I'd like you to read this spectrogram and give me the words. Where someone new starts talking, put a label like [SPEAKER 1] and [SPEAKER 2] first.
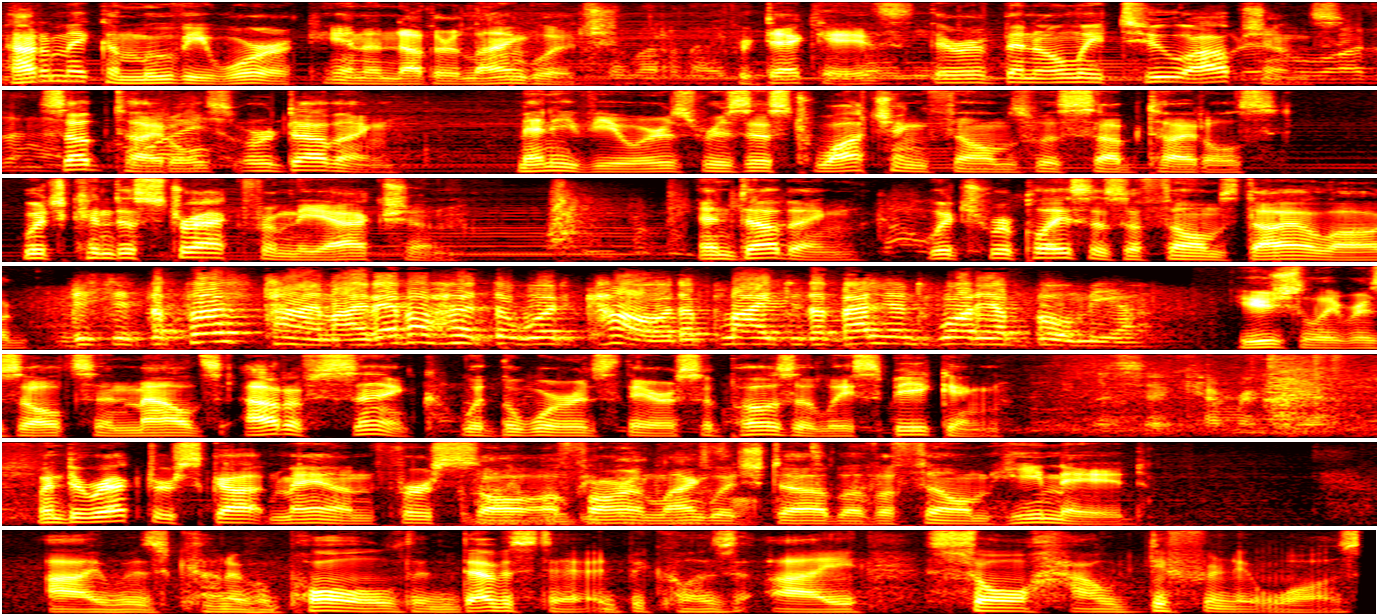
[SPEAKER 1] How to make a movie work in another language. For decades, there have been only two options subtitles or dubbing. Many viewers resist watching films with subtitles, which can distract from the action. And dubbing, which replaces a film's dialogue.
[SPEAKER 2] This is the first time I've ever heard the word coward applied to the valiant warrior Bomir.
[SPEAKER 1] Usually results in mouths out of sync with the words they are supposedly speaking. When director Scott Mann first saw a foreign language dub of a film he made,
[SPEAKER 3] I was kind of appalled and devastated because I saw how different it was.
